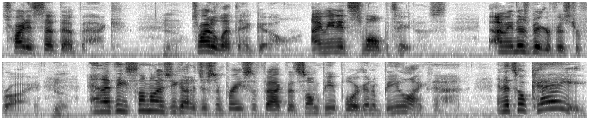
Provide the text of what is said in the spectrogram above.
try to set that back. Yeah. Try to let that go. I mean, it's small potatoes. I mean, there's bigger fish to fry. Yeah. And I think sometimes you got to just embrace the fact that some people are going to be like that and it's okay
